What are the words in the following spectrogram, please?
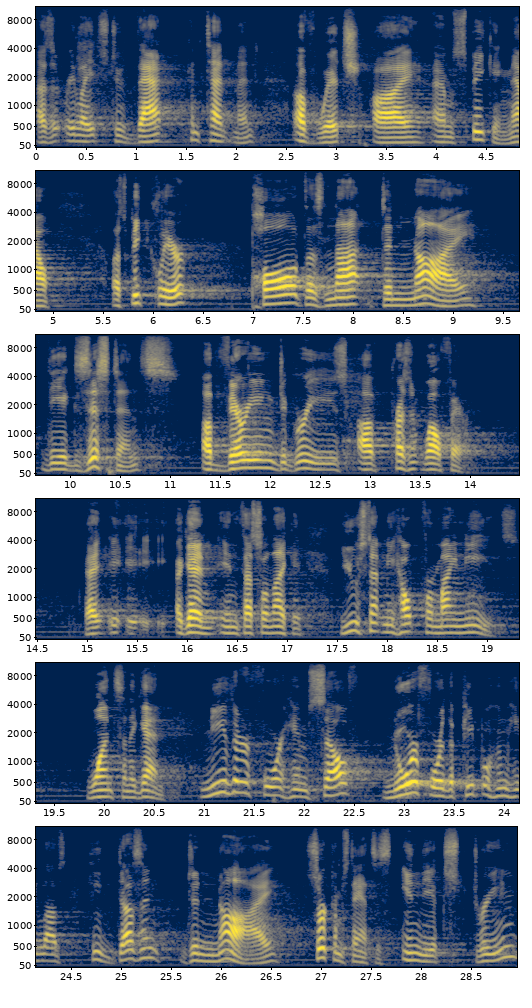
as it relates to that contentment of which I am speaking. Now, let's be clear Paul does not deny the existence of varying degrees of present welfare. Again, in Thessalonica, you sent me help for my needs once and again. Neither for himself nor for the people whom he loves. He doesn't deny circumstances in the extreme,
